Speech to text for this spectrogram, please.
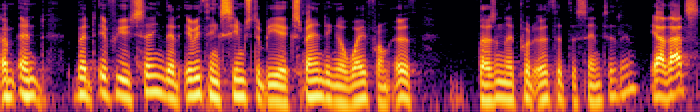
Um, and but if you're saying that everything seems to be expanding away from Earth, doesn't that put Earth at the center then? Yeah, that's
